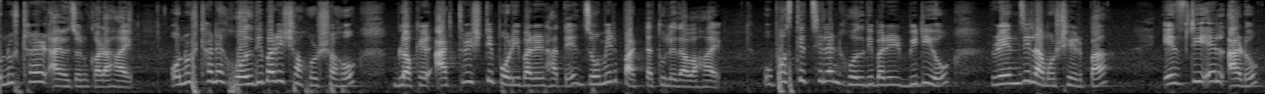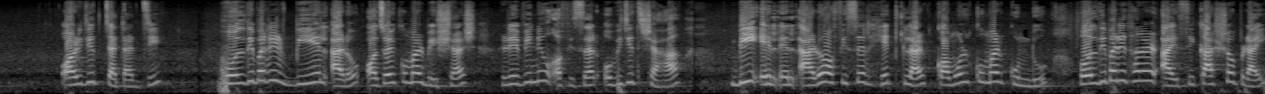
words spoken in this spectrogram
অনুষ্ঠানের আয়োজন করা হয়। অনুষ্ঠানে হলদিবাড়ি শহরসহ ব্লকের আটত্রিশটি পরিবারের হাতে জমির পাট্টা তুলে দেওয়া হয়। উপস্থিত ছিলেন হলদিবাড়ির BDO Renjilamo Sherpa, SDL RO, Arijit Chatterjee হলদিবাড়ির BLRO Ajay Kumar Biswas, revenue officer Abhijit Saha, BLL RO অফিসের হেড ক্লার্ক কমল কুমার কুণ্ডু, হলদিবাড়ি থানার আইসি কাশ্যপ রায়,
